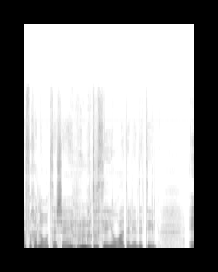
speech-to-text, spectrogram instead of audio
אף אחד לא רוצה שמטוס יהיה יורט על ידי טיל. אה,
